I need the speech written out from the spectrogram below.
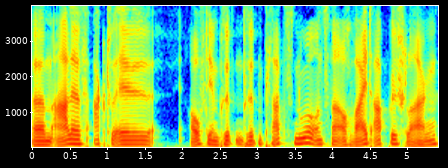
Ähm, Aleph aktuell auf dem dritten, dritten Platz nur und zwar auch weit abgeschlagen.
